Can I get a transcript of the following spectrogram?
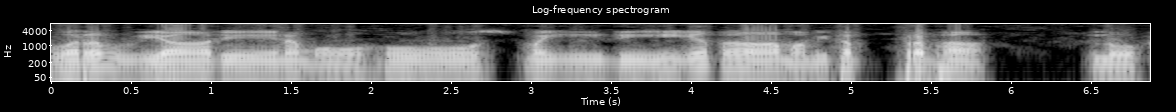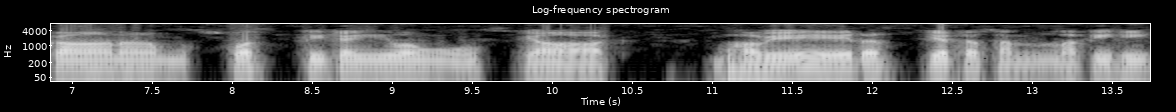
वरव्याजेन मोहोऽस्मै दीयताममितप्रभा लोकानाम् स्वस्ति चैवं स्यात् भवेदस्य च सन्नतिः।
